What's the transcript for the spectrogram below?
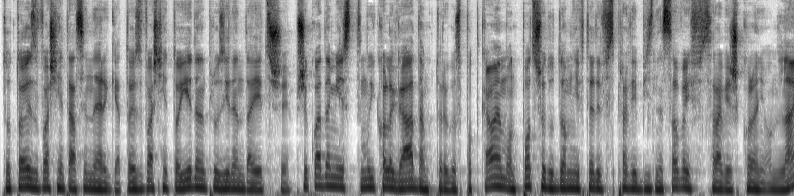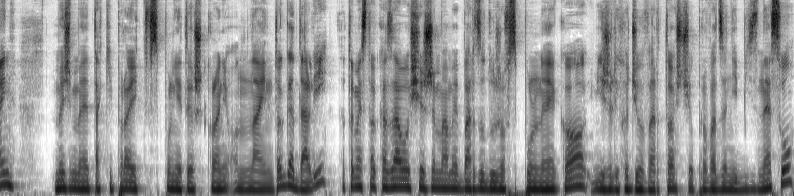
to to jest właśnie ta synergia, to jest właśnie to 1 plus 1 daje 3. Przykładem jest mój kolega Adam, którego spotkałem, on podszedł do mnie wtedy w sprawie biznesowej, w sprawie szkoleń online. Myśmy taki projekt wspólnie tych szkoleń online dogadali, natomiast okazało się, że mamy bardzo dużo wspólnego, jeżeli chodzi o wartości, o prowadzenie biznesu.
